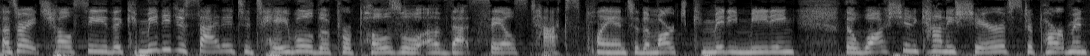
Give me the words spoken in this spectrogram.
That's right, Chelsea. The committee decided to table the proposal of that sales tax plan to the March committee meeting. The Washington County Sheriff's Department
